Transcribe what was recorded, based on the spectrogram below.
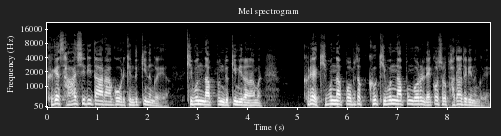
그게 사실이다라고 이렇게 느끼는 거예요. 기분 나쁜 느낌이 일어나면 그래 기분 나쁘면서 그 기분 나쁜 거를 내 것으로 받아들이는 거예요.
